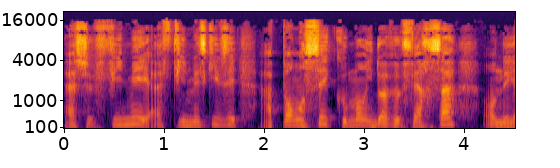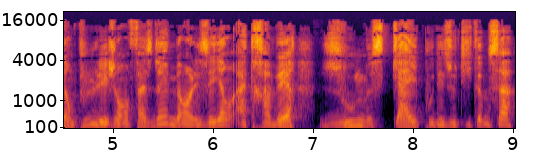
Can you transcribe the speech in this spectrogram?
à se filmer, à filmer ce qu'ils faisaient, à penser comment ils doivent faire ça en n'ayant plus les gens en face d'eux, mais en les ayant à travers Zoom, Skype ou des outils comme ça.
